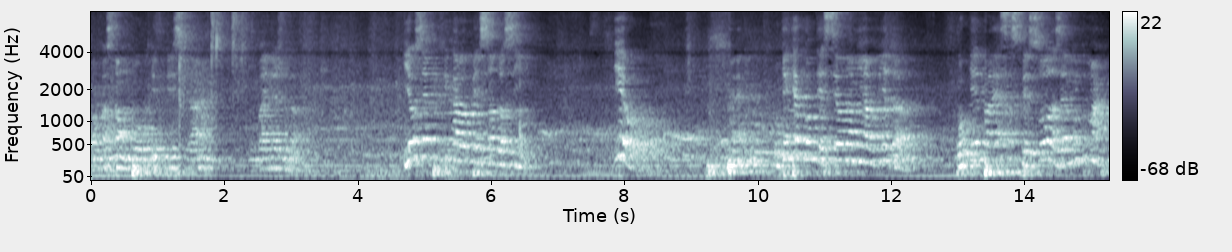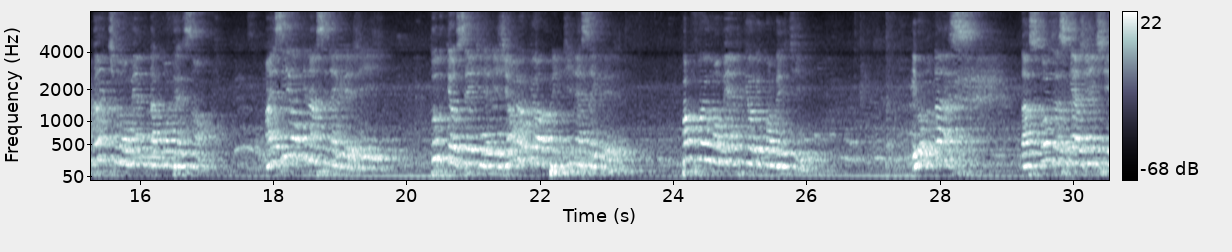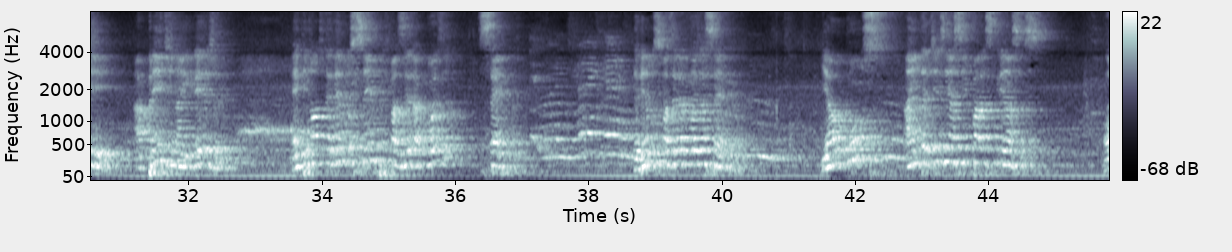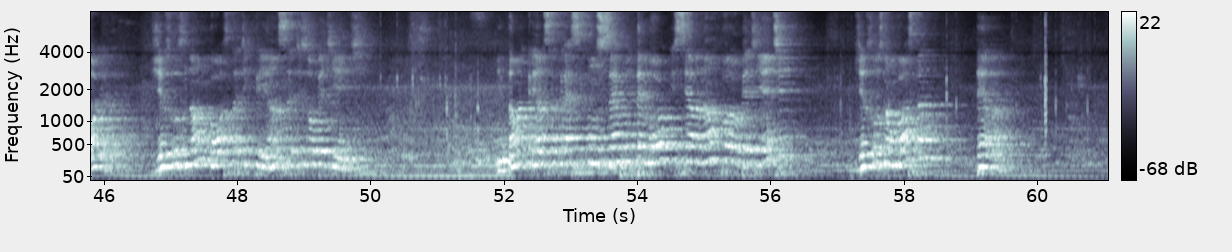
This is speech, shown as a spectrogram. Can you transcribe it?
Vou afastar um pouco aqui, porque esse ar não vai me ajudar. E eu sempre ficava pensando assim, e eu? o que, que aconteceu na minha vida? Porque para essas pessoas é muito marcante o momento da conversão. Mas e eu que nasci na igreja? Tudo que eu sei de religião é o que eu aprendi nessa igreja. Qual foi o momento que eu me converti? E uma das, das coisas que a gente aprende na igreja é que nós devemos sempre fazer a coisa certa. Devemos fazer a coisa certa. E alguns ainda dizem assim para as crianças: Olha, Jesus não gosta de criança desobediente. Então a criança cresce com um certo temor e se ela não for obediente, Jesus não gosta dela.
